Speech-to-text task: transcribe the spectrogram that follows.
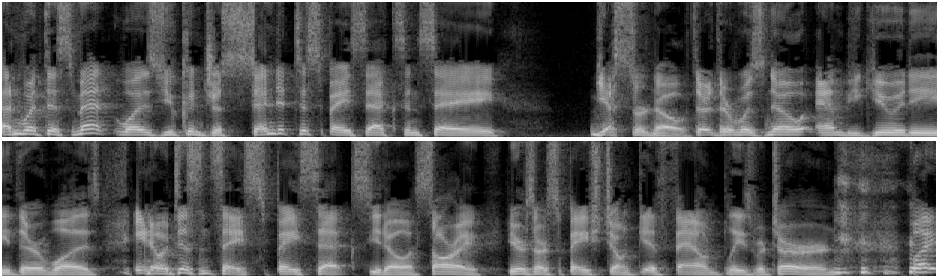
And what this meant was you can just send it to SpaceX and say, yes or no. There, there was no ambiguity. There was, you know, it doesn't say SpaceX, you know, sorry, here's our space junk. If found, please return. But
